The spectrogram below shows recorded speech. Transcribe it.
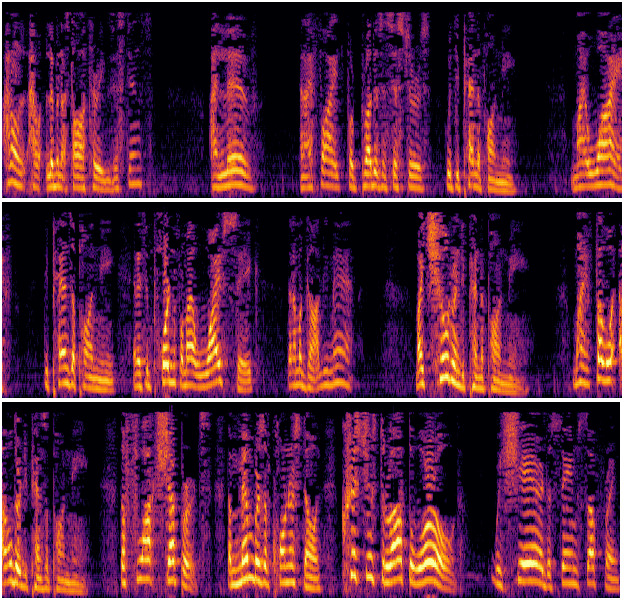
I don't live in a solitary existence. I live and I fight for brothers and sisters who depend upon me. My wife depends upon me, and it's important for my wife's sake that I'm a godly man. My children depend upon me. My fellow elder depends upon me the flock shepherds, the members of Cornerstone, Christians throughout the world. We share the same suffering.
